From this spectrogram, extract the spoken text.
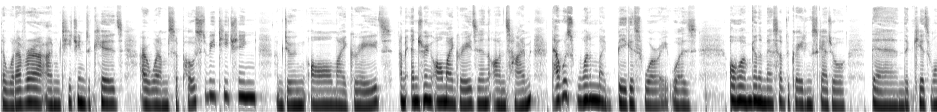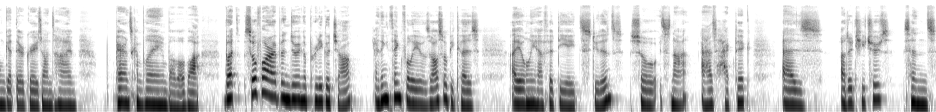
that whatever I'm teaching to kids are what I'm supposed to be teaching. I'm doing all my grades. I'm entering all my grades in on time. That was one of my biggest worry was, oh, I'm going to mess up the grading schedule. Then the kids won't get their grades on time. Parents complain, blah, blah, blah. But so far, I've been doing a pretty good job. I think thankfully it was also because I only have 58 students, so it's not as hectic as other teachers since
